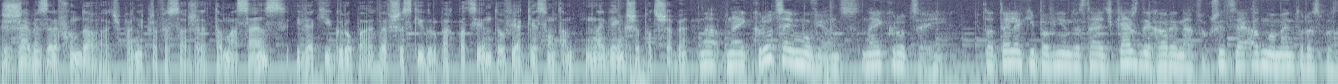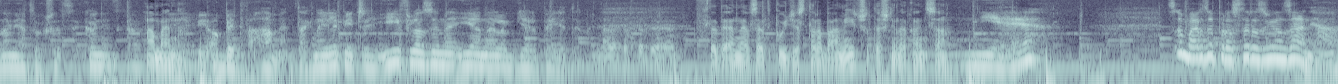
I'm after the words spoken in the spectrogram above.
żeby zrefundować. Panie profesorze, to ma sens i w jakich grupach? We wszystkich grupach pacjentów? Jakie są tam największe potrzeby? No, najkrócej mówiąc, najkrócej, to te leki powinien dostawać każdy chory na cukrzycę od momentu rozpoznania cukrzycy. Koniec. Amen. Najlepiej obydwa. Amen. Tak, najlepiej, czyli i flozynę, i analog GLP-1. No ale to wtedy... Wtedy NFZ pójdzie z torbami, czy też nie do końca? Nie. Są bardzo proste rozwiązania,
